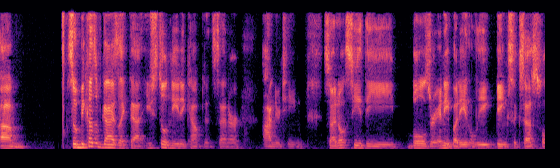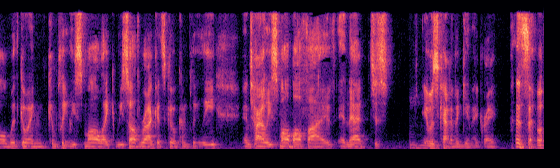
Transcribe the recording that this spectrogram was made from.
Um, so because of guys like that, you still need a competent center on your team. So I don't see the Bulls or anybody in the league being successful with going completely small, like we saw the Rockets go completely entirely small ball five, and that just it was kind of a gimmick, right? so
